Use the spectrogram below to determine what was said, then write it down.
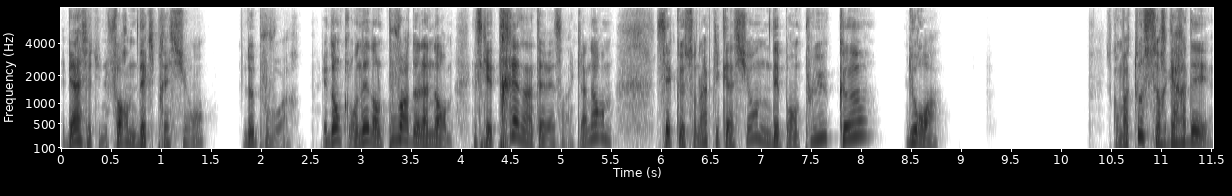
eh bien, c'est une forme d'expression de pouvoir. Et donc, on est dans le pouvoir de la norme. Et ce qui est très intéressant avec la norme, c'est que son application ne dépend plus que du roi. Parce qu'on va tous se regarder,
